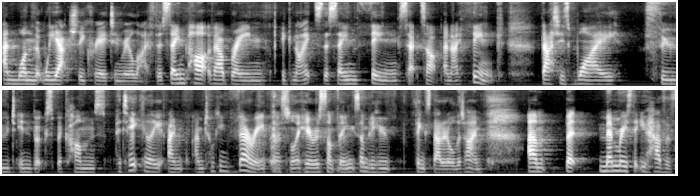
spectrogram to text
and one that we actually create in real life. The same part of our brain ignites, the same thing sets up. And I think that is why food in books becomes particularly I'm, I'm talking very personally here as something somebody who thinks about it all the time um, but memories that you have of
